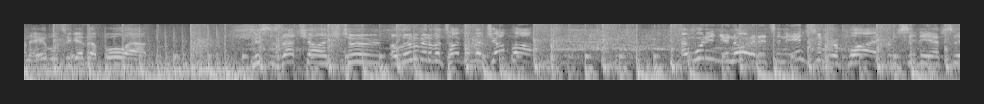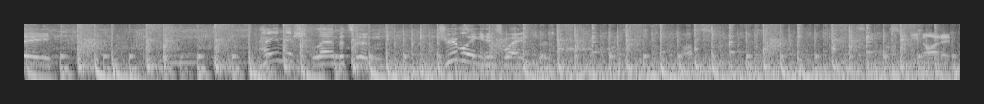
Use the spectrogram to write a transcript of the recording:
unable to get that ball out. Misses that challenge too. A little And wouldn't you know it, it's an instant reply from Sydney FC. Hamish Lamberton dribbling his way through. Sydney United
